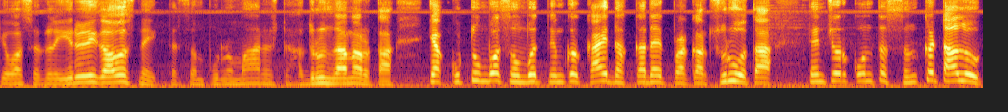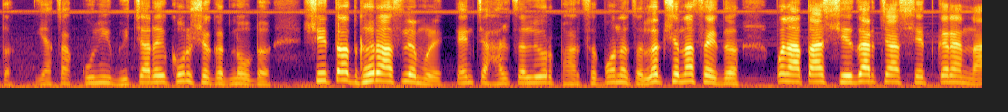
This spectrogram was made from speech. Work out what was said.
तेव्हा सगळं इरळी गावच नाही तर संपूर्ण महाराष्ट्र हादरून जाणार होता. त्या कुटुंबासोबत नेमकं काय धक्कादायक प्रकार सुरू होता त्यांच्यावर कोणतं संकट आलं होतं याचा कोणी विचारही करू शकत नव्हतं. शेतात घर असल्यामुळे त्यांच्या हालचालीवर फारसं कोणाचं लक्ष नसायचं पण आता शेजारच्या शेतकऱ्यांना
